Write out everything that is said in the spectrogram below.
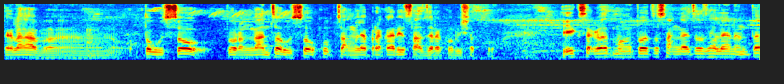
त्याला तो उत्सव तो रंगांचा उत्सव खूप चांगल्या प्रकारे साजरा करू शकतो. एक सगळ्यात महत्त्वाचं सांगायचं झाल्यानंतर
